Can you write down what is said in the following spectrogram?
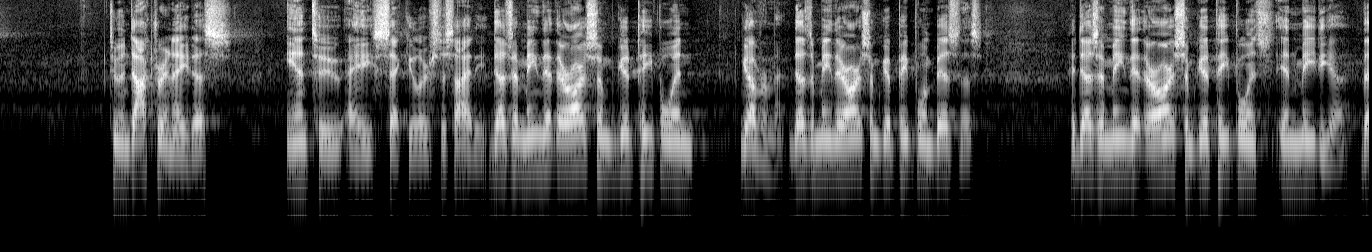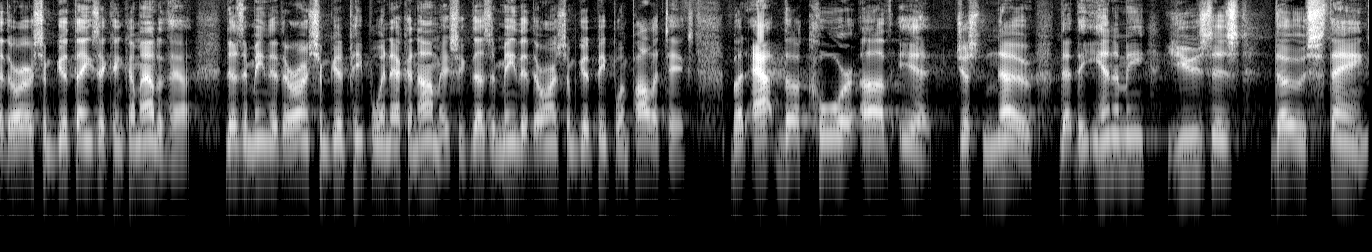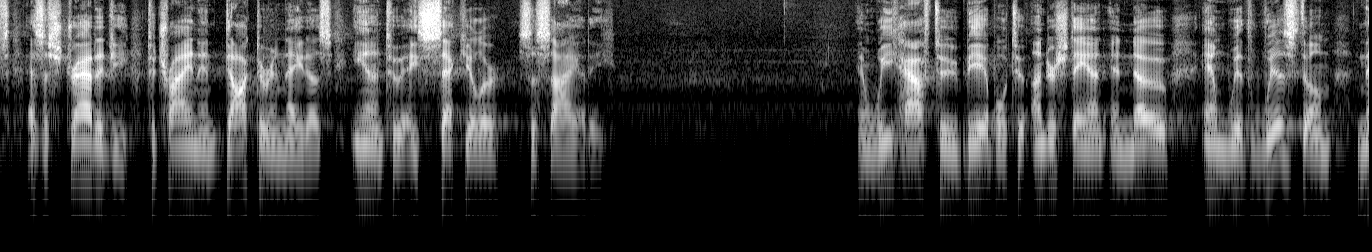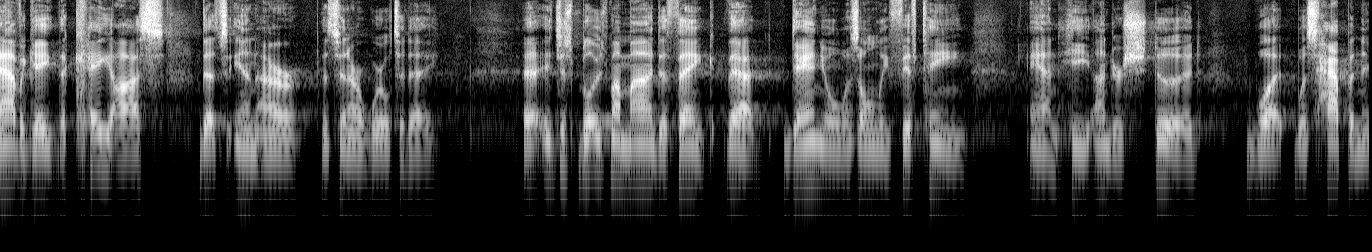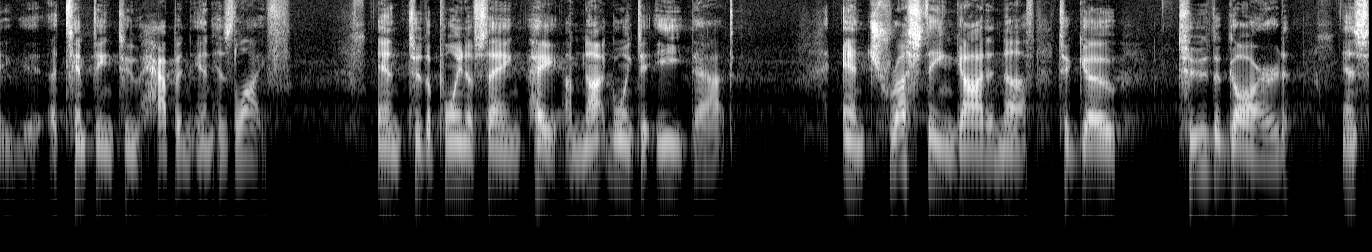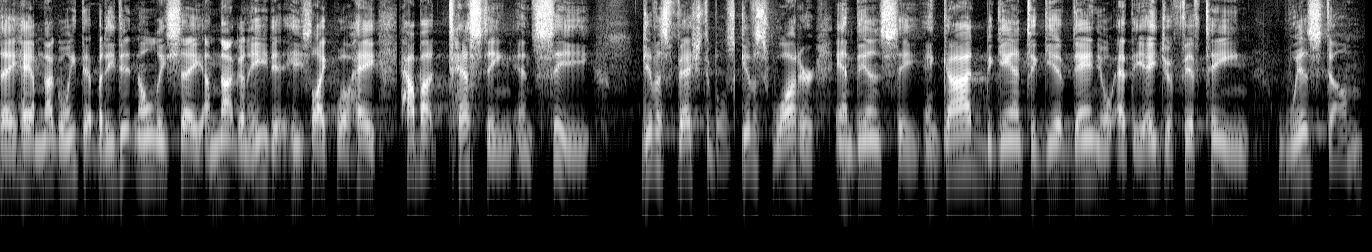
to indoctrinate us into a secular society. Doesn't mean that there are some good people in government. Doesn't mean there aren't some good people in business. It doesn't mean that there aren't some good people in, in media, that there are some good things that can come out of that. It doesn't mean that there aren't some good people in economics. It doesn't mean that there aren't some good people in politics. But at the core of it, just know that the enemy uses those things as a strategy to try and indoctrinate us into a secular society. And we have to be able to understand and know and with wisdom navigate the chaos that's in our, that's in our world today. Uh, it just blows my mind to think that Daniel was only 15 and he understood what was happening, attempting to happen in his life. And to the point of saying, hey, I'm not going to eat that and trusting God enough to go to the guard and say, Hey, I'm not going to eat that. But he didn't only say, I'm not going to eat it. He's like, Well, hey, how about testing and see? Give us vegetables, give us water, and then see. And God began to give Daniel at the age of 15 wisdom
